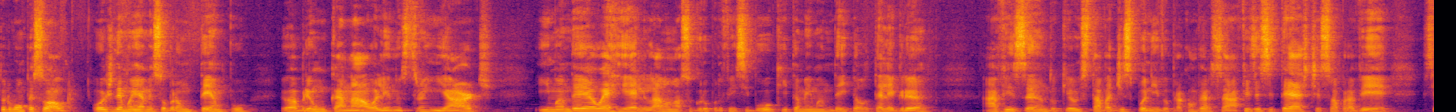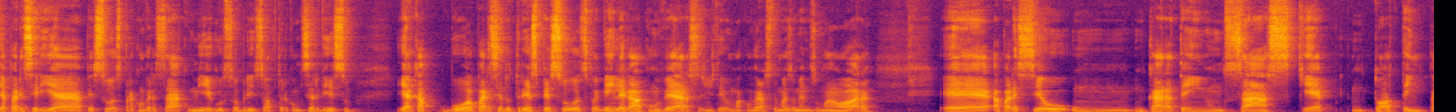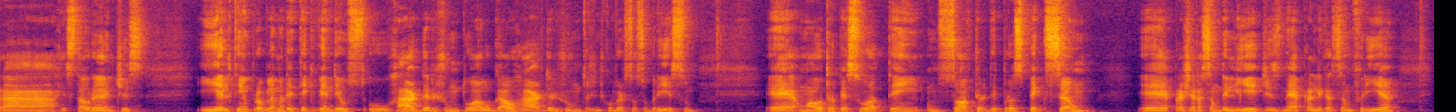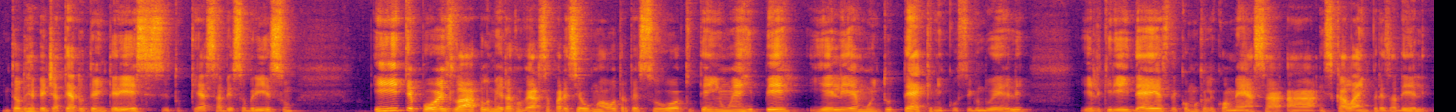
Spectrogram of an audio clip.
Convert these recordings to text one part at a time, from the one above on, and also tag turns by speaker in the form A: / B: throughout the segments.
A: Tudo bom, pessoal? Hoje de manhã me sobrou um tempo, eu abri um canal ali no StreamYard e mandei a URL lá no nosso grupo do Facebook e também mandei pelo Telegram avisando que eu estava disponível para conversar. Fiz esse teste só para ver se apareceria pessoas para conversar comigo sobre software como serviço e acabou aparecendo três pessoas. Foi bem legal a conversa, a gente teve uma conversa de mais ou menos uma hora. É, apareceu um, um cara tem um SaaS que é um totem para restaurantes e ele tem o problema de ter que vender o, hardware junto, ou alugar o hardware junto, a gente conversou sobre isso. É, uma outra pessoa tem um software de prospecção é, para geração de leads, né, para ligação fria. Então, de repente, até do teu interesse, se tu quer saber sobre isso. E depois, lá pelo meio da conversa, apareceu uma outra pessoa que tem um RP e ele é muito técnico, segundo ele, e ele queria ideias de como que ele começa a escalar a empresa dele.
